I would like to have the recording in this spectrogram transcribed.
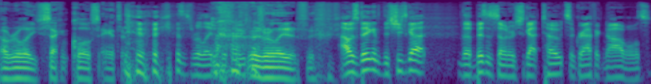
a really second close answer. because it's related to food. it food. was related to food. I was digging that she's got the business owner. She's got totes of graphic novels.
